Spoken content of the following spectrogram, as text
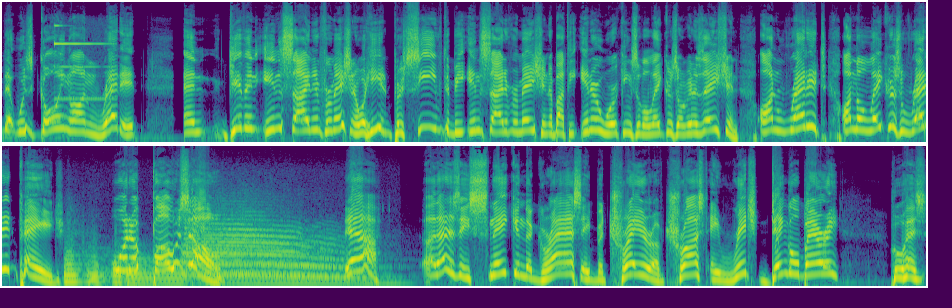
that was going on Reddit and given inside information, or what he had perceived to be inside information about the inner workings of the Lakers organization on Reddit, on the Lakers Reddit page. What a bozo! Yeah. Uh, that is a snake in the grass, a betrayer of trust, a rich dingleberry who has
